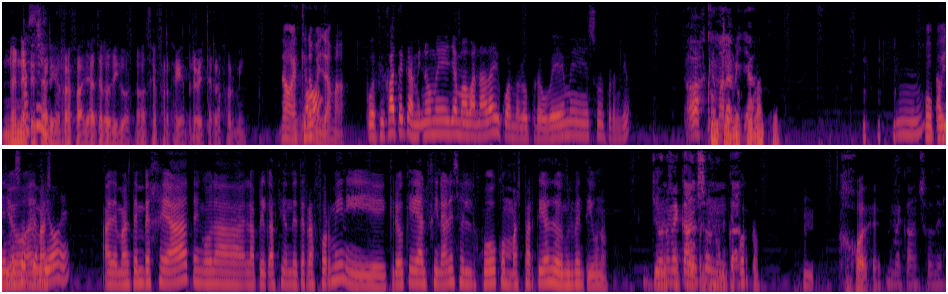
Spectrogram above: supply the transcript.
No es ¿Ah, sí? necesario, Rafa, ya te lo digo. No hace falta que pruebes Terraforming. No, es que no, ¿No? me llama. Pues fíjate que a mí no me llamaba nada y cuando lo probé me sorprendió. ¡Ah, qué ¿Con quién lo maravilla! Mm, Jo, pues yo, sorprendió, ¿eh? Además de en BGA, tengo la, la aplicación de terraforming y creo que al final es el juego con más partidas de 2021. Yo no me canso nunca. corto. Joder. No me canso de él.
